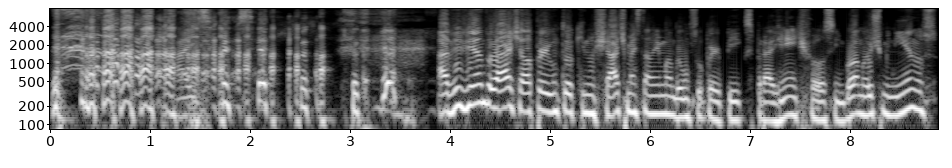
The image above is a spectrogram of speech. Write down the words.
A Viviane Duarte, ela perguntou aqui no chat, mas também mandou um super pix pra gente. Falou assim: boa noite, meninos.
